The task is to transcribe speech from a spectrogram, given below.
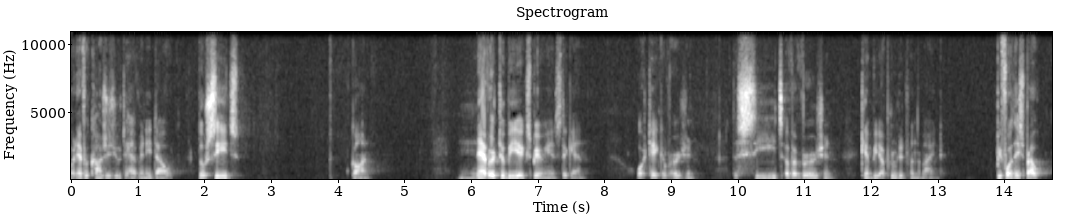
Whatever causes you to have any doubt, those seeds, gone. Never to be experienced again. Or take aversion. The seeds of aversion can be uprooted from the mind before they sprout.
